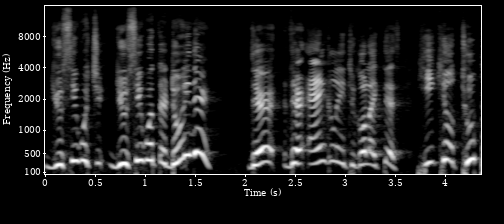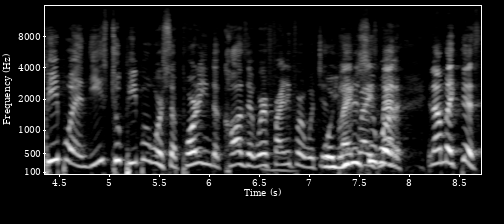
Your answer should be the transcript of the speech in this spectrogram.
you see what you you see what they're doing there? They're they're angling to go like this. He killed two people, and these two people were supporting the cause that we're fighting for, which is Well, Black Lives Matter. And I'm like this.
